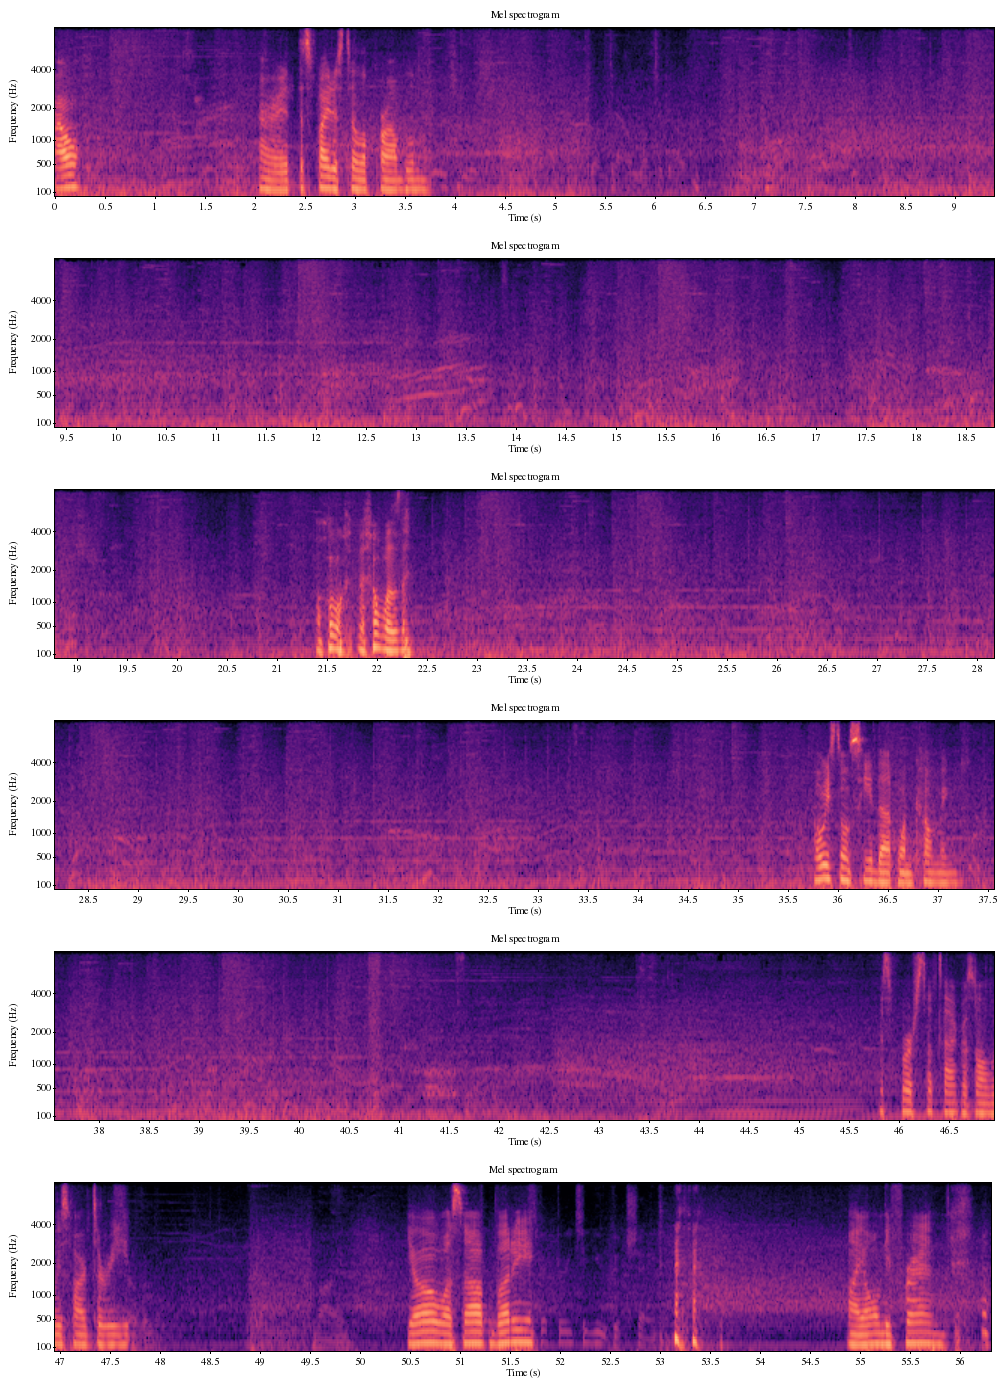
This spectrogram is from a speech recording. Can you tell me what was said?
Ow. Alright, this fight is still a problem. Oh, what was Always don't see that one coming. His first attack is always hard to read. Yo, what's up, buddy? My only friend.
